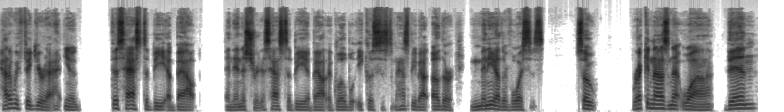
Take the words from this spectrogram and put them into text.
how do we figure it out? You know, this has to be about an industry. This has to be about a global ecosystem. It has to be about other, many other voices. So recognizing that why, then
